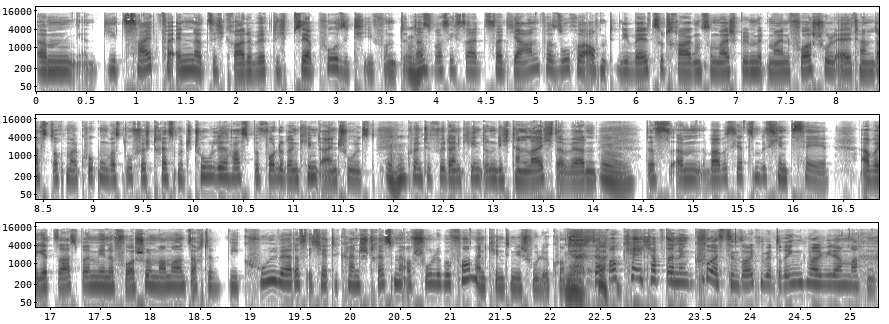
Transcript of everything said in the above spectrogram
ähm, die Zeit verändert sich gerade wirklich sehr positiv. Und mhm. das, was ich seit, seit Jahren versuche, auch mit in die Welt zu tragen, zum Beispiel mit meinen Vorschuleltern, lass doch mal gucken, was du für Stress mit Schule hast, bevor du dein Kind einschulst, mhm. könnte für dein Kind und dich dann leichter werden. Mhm. Das ähm, war bis jetzt ein bisschen zäh. Aber jetzt saß bei mir eine Vorschulmama und sagte, wie cool wäre das, ich hätte keinen Stress mehr auf Schule, bevor mein Kind in die Schule kommt. Ich dachte, okay, ich habe da einen Kurs, den sollten wir dringend mal wieder machen.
